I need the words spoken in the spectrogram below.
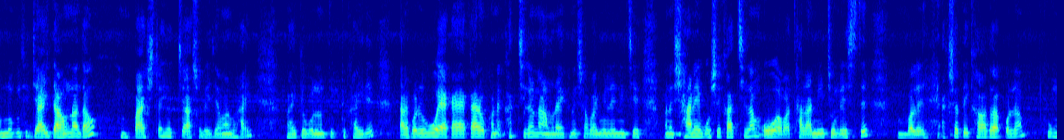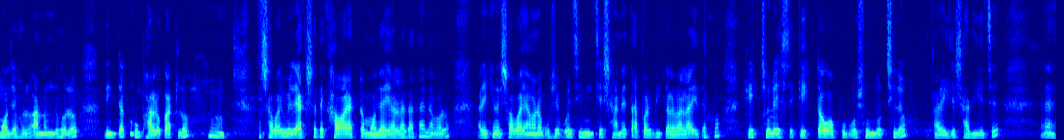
অন্য কিছু যাই দাও না দাও পায়েসটাই হচ্ছে আসলে। যে আমার ভাই, ভাইকে বললাম, তুই একটু খাই দে। তারপরে ও একা একা আর ওখানে খাচ্ছিল না। আমরা এখানে সবাই মিলে নিচে মানে সানে বসে খাচ্ছিলাম। ও আবার থালা নিয়ে চলে এসছে। বলে, একসাথেই খাওয়া দাওয়া করলাম। খুব মজা হলো, আনন্দ হলো, দিনটা খুব ভালো কাটলো, হুম। সবাই মিলে একসাথে খাওয়ার একটা মজাই আলাদা, তাই না বলো? আর এখানে সবাই আমরা বসে পড়েছি নিচে সানে, তারপর বিকালবেলায় দেখো কেক চলে এসছে, কেকটাও অপূর্ব সুন্দর ছিল, আর এই যে সাজিয়েছে হ্যাঁ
